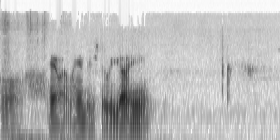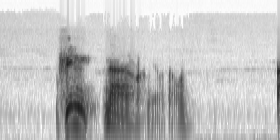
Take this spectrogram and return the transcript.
oh, how outlandish do we go here? Finn, no, I'm not going to go with that one. Uh,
